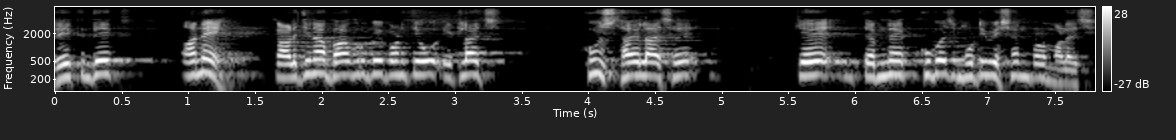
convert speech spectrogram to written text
રેખદેખ અને કાળજીના ભાગરૂપે પણ તેઓ એટલા જ ખુશ થયેલા છે કે તેમને ખૂબ જ મોટિવેશન પણ મળે છે.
